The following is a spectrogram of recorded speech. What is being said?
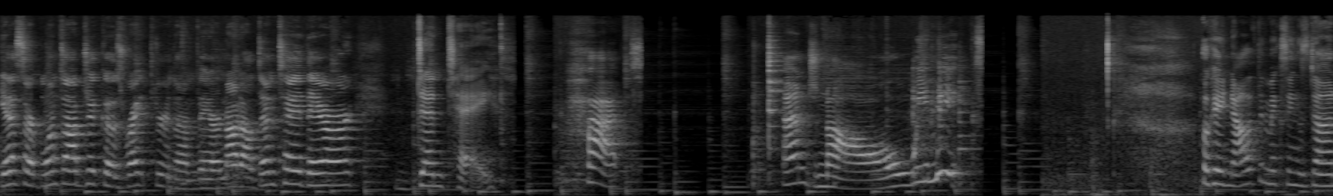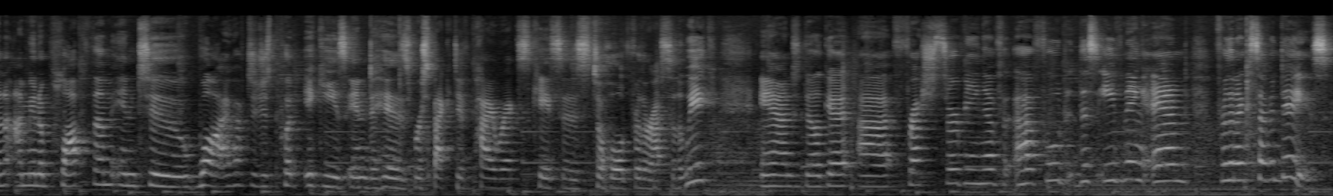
Yes, our blunt object goes right through them. They are not al dente, they are dente. Hot. And now we mix. Okay, now that the mixing's done, I'm gonna plop them into, well, I have to just put Icky's into his respective Pyrex cases to hold for the rest of the week. And they'll get a fresh serving of uh, food this evening and for the next seven days.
